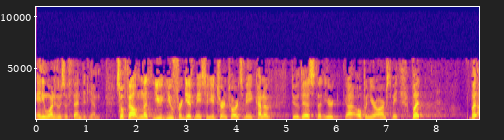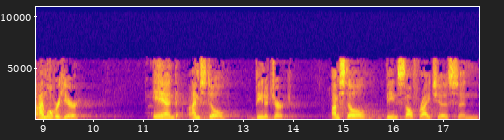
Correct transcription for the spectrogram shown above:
anyone who's offended him. So Felton, let, you, you forgive me. So you turn towards me, kind of do this, that you uh, open your arms to me. But, but I'm over here, and I'm still being a jerk. I'm still being self-righteous and,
